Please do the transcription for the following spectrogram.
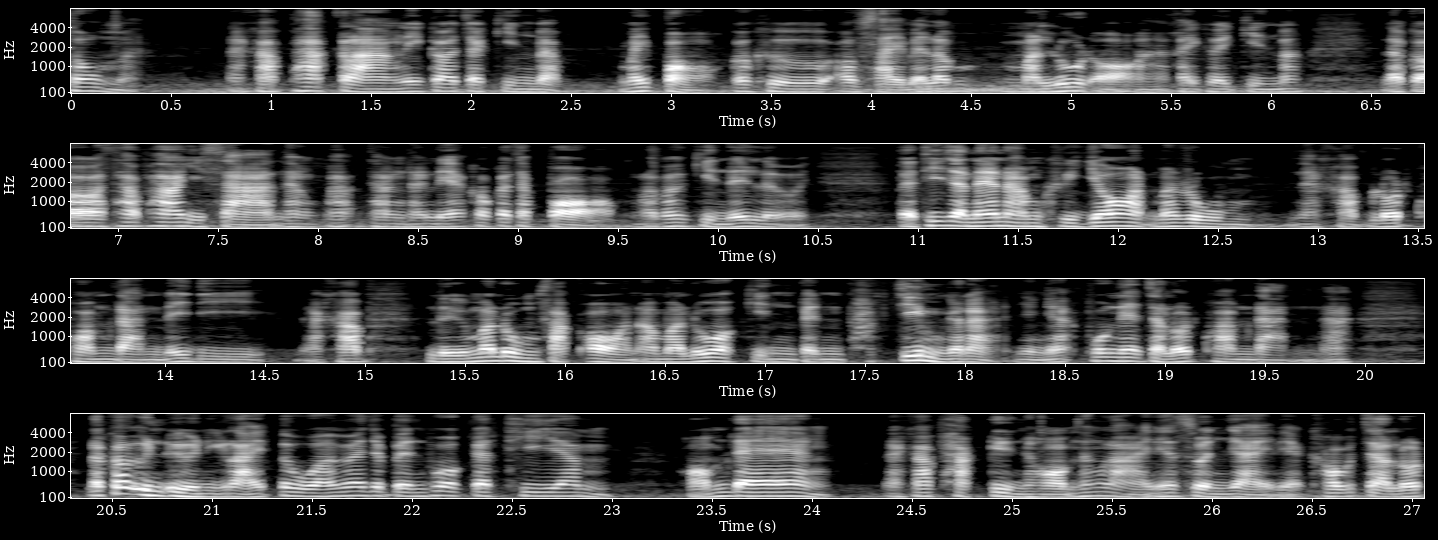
ส้มอะนะครับภาคกลางนี่ก็จะกินแบบไม่ปอกก็คือเอาใส่ไปแล้วมันรูดออกใครเคยกินบ้างแล้วก็ถ้าภาคอีสานทางทางทางเนี้ยเขาก็จะปอกแล้วก็กินได้เลย แต่ที่จะแนะนำคือยอดมะรุมนะครับลดความดันได้ดีนะครับหรือมะรุมฝักอ่อนเอามาลวกกินเป็นผักจิ้มก็ได้อย่างเงี้ยพวกเนี้ยจะลดความดันนะแล้วก็อื่นๆอีกหลายตัวไม่ว่าจะเป็นพวกกระเทียม หอมแดง นะครับผักกลิ่นหอมทั้งหลายเนี่ยส่วนใหญ่เนี่ยเขาจะลด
